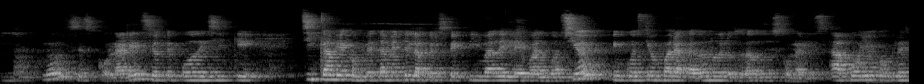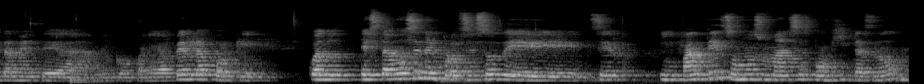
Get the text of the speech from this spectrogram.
ciclos escolares, yo te puedo decir que sí cambia completamente la perspectiva de la evaluación en cuestión para cada uno de los grados escolares. Apoyo completamente a mi compañera Perla porque cuando estamos en el proceso de ser infantes somos más esponjitas, ¿no?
